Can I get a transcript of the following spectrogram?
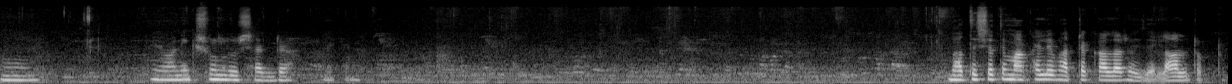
হুম অনেক সুন্দর শাকটা, দেখেন। ভাতের সাথে মাখাইলে ভাতটা কালার হয়ে যায়, লাল টকটক।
